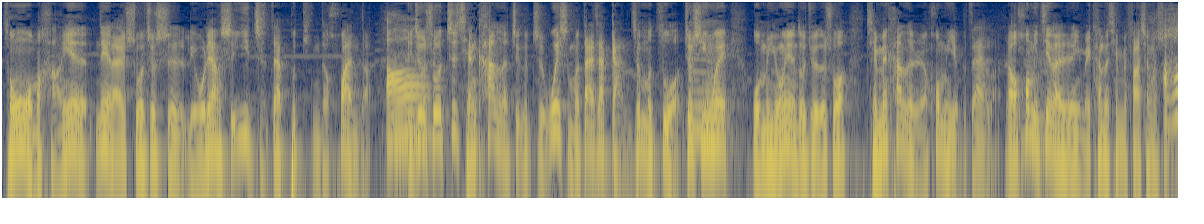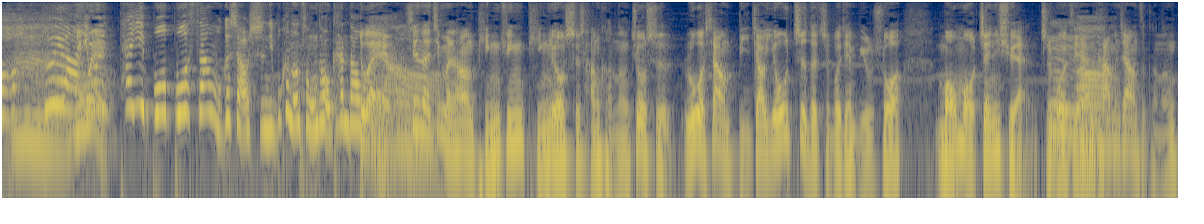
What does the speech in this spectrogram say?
从我们行业内来说，就是流量是一直在不停的换的。哦也就是说，之前看了这个值，为什么大家敢这么做？就是因为我们永远都觉得说，前面看了人后面也不在了，然后后面进来的人也没看到前面发生了什么。对啊，因因为为他一播播三五个小时，你不可能从头看到尾对啊。，现在基本上平均停留时长可能就是，如果像比较优质的直播间，比如说某某甄选直播间，嗯他们这样子可能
